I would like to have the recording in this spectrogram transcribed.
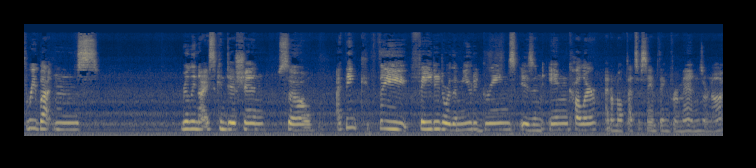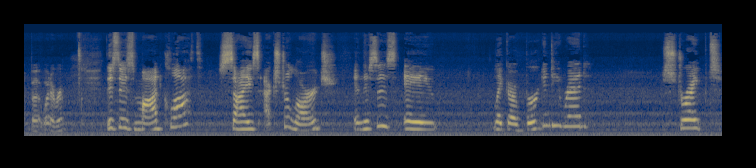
three buttons really nice condition. So I think the faded or the muted greens is an in color. I don't know if that's the same thing for men's or not but whatever. This is Mod Cloth, size extra large and this is a like a burgundy red striped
